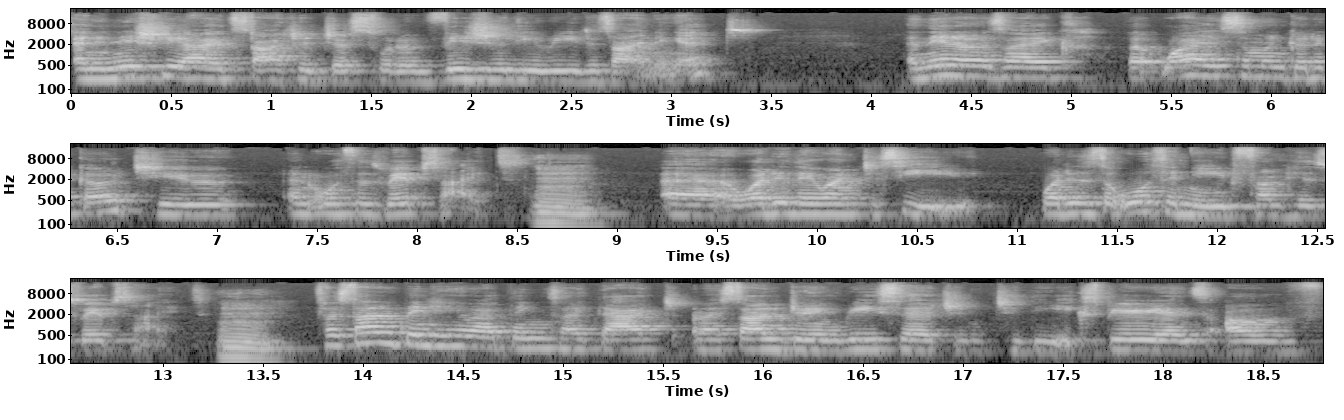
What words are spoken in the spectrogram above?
and initially, I had started just sort of visually redesigning it. And then I was like, but why is someone going to go to an author's website? Mm. Uh, what do they want to see? What does the author need from his website? Mm. So I started thinking about things like that, and I started doing research into the experience of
